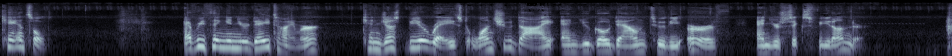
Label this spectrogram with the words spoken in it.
canceled. Everything in your daytimer can just be erased once you die and you go down to the earth and you're six feet under.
